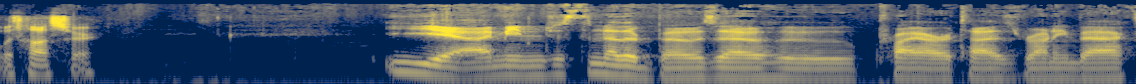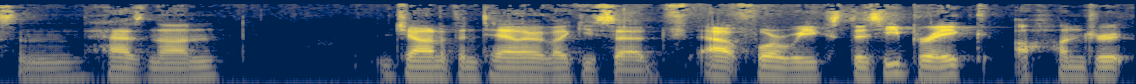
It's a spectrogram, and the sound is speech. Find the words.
with Husser. Yeah, I mean, just another bozo who prioritized running backs and has none. Jonathan Taylor, like you said, out four weeks. Does he break a hundred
